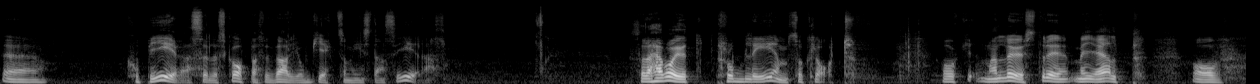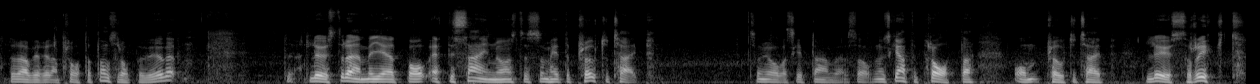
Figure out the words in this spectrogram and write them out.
eh, kopieras eller skapas för varje objekt som instansieras. Så det här var ju ett problem såklart. Och man löste det med hjälp av, det där har vi redan pratat om så hoppar vi över. Löste det här med hjälp av ett designmönster som heter Prototype som JavaScript används av. Nu ska jag inte prata om Prototype lösryckt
